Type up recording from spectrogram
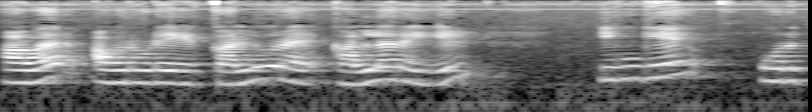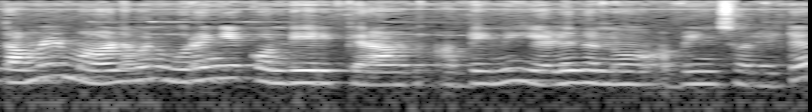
அவர் அவருடைய கல்லூரை கல்லறையில் இங்கே ஒரு தமிழ் மாணவன் உறங்கிக் கொண்டிருக்கிறான் அப்படின்னு எழுதணும் அப்படின்னு சொல்லிட்டு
